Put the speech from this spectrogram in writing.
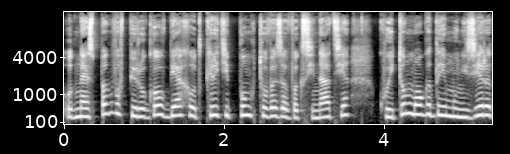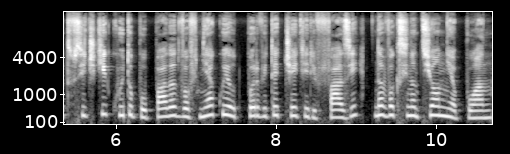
От днес пък в Пирогов бяха открити пунктове за вакцинация, които могат да иммунизират всички, които попадат в някоя от първите четири фази на вакцинационния план.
